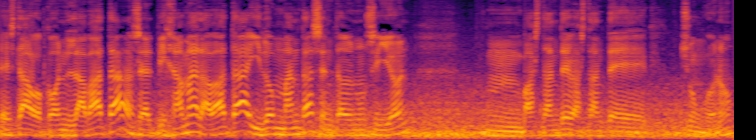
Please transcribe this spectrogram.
he estado con la bata, o sea, el pijama, la bata y dos mantas sentado en un sillón mm, bastante, bastante chungo, ¿no?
